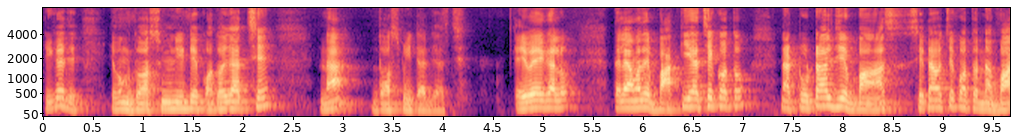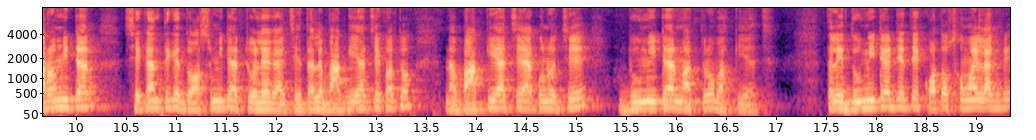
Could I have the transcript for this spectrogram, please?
ঠিক আছে? এবং দশ মিনিটে কত যাচ্ছে? না দশ মিটার যাচ্ছে। এই হয়ে গেল। তাহলে আমাদের বাকি আছে কত? না টোটাল যে বাঁশ, সেটা হচ্ছে কত? না, বারো মিটার, সেখান থেকে দশ মিটার চলে গেছে। তাহলে বাকি আছে কত? না, বাকি আছে এখন হচ্ছে দু মিটার মাত্র বাকি আছে। তাহলে দু মিটার যেতে কত সময় লাগবে?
